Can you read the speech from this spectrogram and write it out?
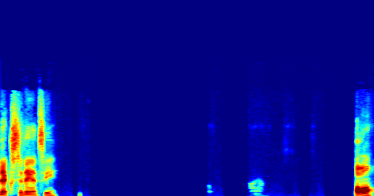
Next to Nancy. Paul?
